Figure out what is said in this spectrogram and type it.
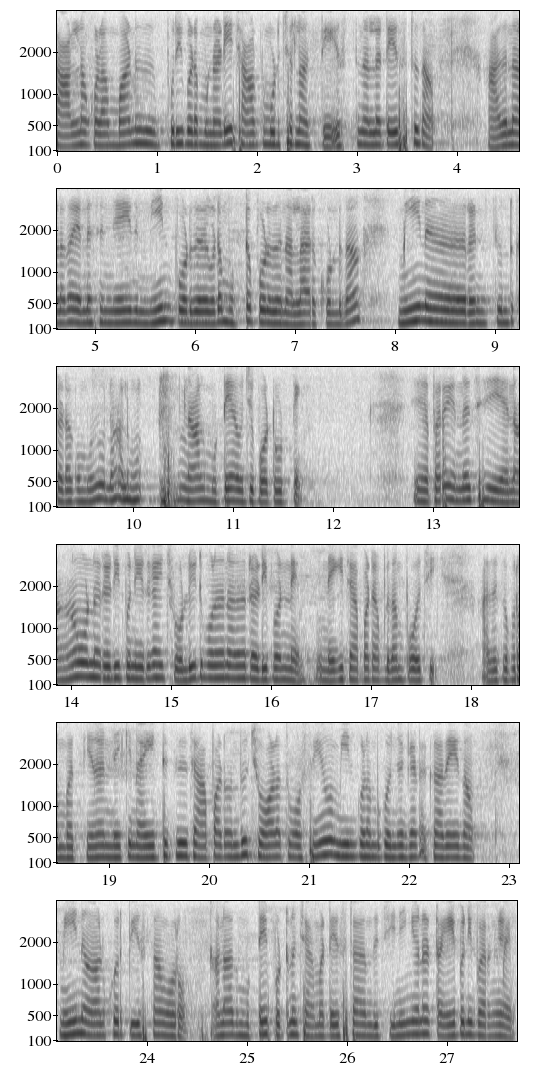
சால்னா குழம்பான்னு புரிபட முன்னாடி முன்னாடியே சாப்பிட்டு முடிச்சிடலாம். டேஸ்ட்டு நல்ல டேஸ்ட்டு தான். அதனால தான் என்ன செஞ்சேன்? இது மீன் போடுறத விட முட்டை போடுறது நல்லா இருக்கும்னு தான். மீன் ரெண்டு துண்டு கிடக்கும்போது ஒரு நாலு நாலு முட்டையாக வச்சு போட்டு விட்டேன். அப்புறம் என்ன செய்ய? நான் ஒன்று ரெடி பண்ணியிருக்கேன். சொல்லிட்டு போனதுனால தான் ரெடி பண்ணேன். இன்றைக்கி சாப்பாடு அப்படி தான் போச்சு. அதுக்கப்புறம் பார்த்தீங்கன்னா இன்றைக்கி நைட்டுக்கு சாப்பாடு வந்து சோள தோசையும் மீன் குழம்பு கொஞ்சம் கிடக்காதே தான். மீன் ஆளுக்கு ஒரு பீஸ் தான் வரும். ஆனால் அது முட்டையை போட்டுன்னு செம்ம டேஸ்ட்டாக இருந்துச்சு. நீங்கள் வேணால் ட்ரை பண்ணி பாருங்களேன்.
